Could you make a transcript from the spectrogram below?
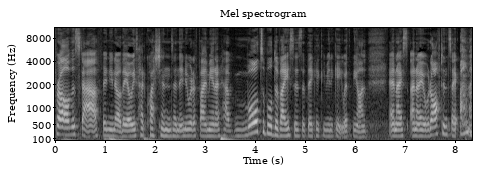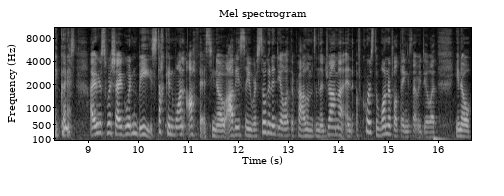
for all of the staff, and you know they always had questions and they knew where to find me, and I'd have multiple devices that they could communicate with me on, and I and I would often say, "Oh my goodness, I just wish I wouldn't be stuck in one office. You know, obviously we're still going to deal with the problems and the drama and of course the wonderful things that we deal with, you know,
